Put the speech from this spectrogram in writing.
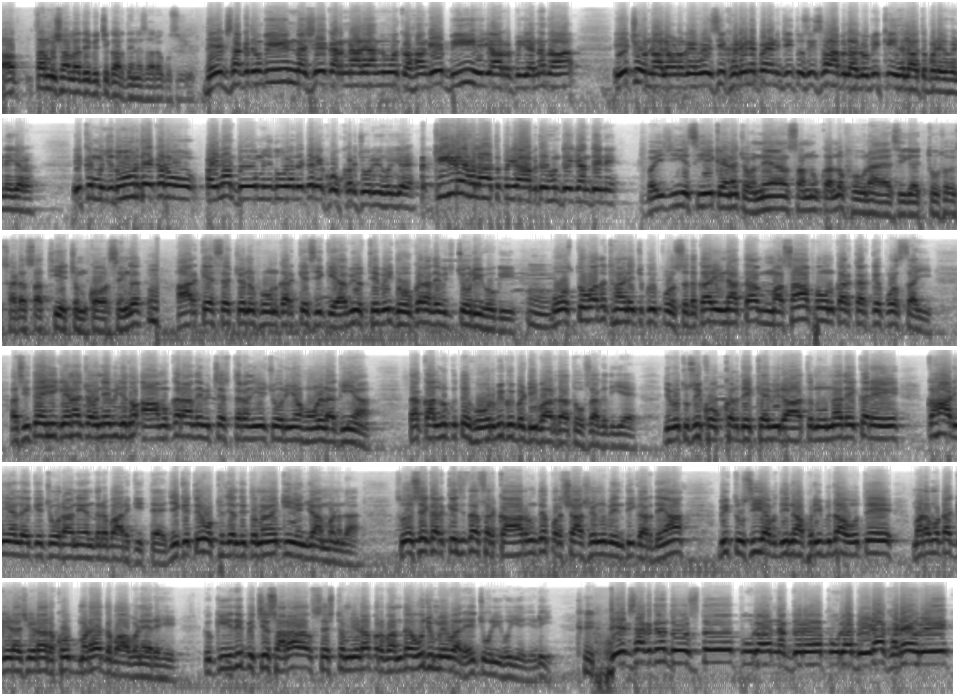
ਆ ਧਰਮਸ਼ਾਲਾ ਦੇ ਵਿੱਚ ਕਰਦੇ ਨੇ ਸਾਰਾ ਕੁਝ ਜੀ। ਦੇਖ ਸਕਦੇ ਹੋ ਵੀ ਨਸ਼ੇ ਕਰਨ ਵਾਲਿਆਂ ਨੂੰ ਇਹ ਕਹਾਂਗੇ 20000 ਰੁਪਇਆ ਇਹਨਾਂ ਦਾ। ਇਹ ਝੋਨਾ ਲਾਉਣ ਗਏ ਹੋਏ ਸੀ ਖੜੇ ਨੇ ਭੈਣ ਜੀ ਤੁਸੀਂ ਹਿਸਾਬ ਲਾ ਲਓ ਵੀ ਕੀ ਹਾਲਾਤ ਬਣੇ ਹੋਏ ਨੇ ਯਾਰ। ਇੱਕ ਮਜ਼ਦੂਰ ਦੇ ਘਰੋਂ ਪਹਿਲਾਂ ਦੋ ਮਜ਼ਦੂਰਾਂ ਦੇ ਘਰੇ ਖੋਖਰ ਚੋਰੀ ਹੋਈ ਹੈ। ਕਿਹੜੇ ਹਾਲਾਤ ਪੰਜਾਬ ਦੇ ਹੁੰਦੇ ਜਾਂਦੇ ਨੇ। ਬਾਈ ਜੀ ਅਸੀਂ ਇਹ ਕਹਿਣਾ ਚਾਹੁੰਦੇ ਆ ਸਾਨੂੰ ਕੱਲ ਫੋਨ ਆਇਆ ਸੀਗਾ ਇੱਥੋਂ ਸਾ- ਸਾਡਾ ਸਾਥੀ ਹੈ Chamkaur Singh. R K SHO ਨੂੰ ਫੋਨ ਕਰਕੇ ਅਸੀਂ ਕਿਹਾ ਵੀ ਉੱਥੇ ਬਈ ਦੋ ਘਰਾਂ ਦੇ ਵਿੱਚ ਚੋਰੀ ਹੋ ਗਈ। ਉਸ ਤੋਂ ਬਾਅਦ ਥਾਣੇ 'ਚ ਕੋਈ ਪੁਲਿਸ ਅਧਿਕਾਰੀ ਨਾ ਤਾਂ ਮਸਾਂ ਫੋਨ ਕਰ ਕਰਕੇ ਪੁਲਿਸ ਆਈ। ਅਸੀਂ ਤਾਂ ਇਹੀ ਕਹਿਣਾ ਚਾਹੁੰਦੇ ਆ ਵੀ ਜਦੋਂ ਆਮ ਘਰਾਂ ਦੇ ਵਿੱਚ ਇਸ ਤਰ੍ਹਾਂ ਦੀਆਂ ਚੋਰੀਆਂ ਹੋਣ ਲੱਗੀਆਂ ਤਾਂ ਕੱਲ ਨੂੰ ਕਿਤੇ ਹੋਰ ਵੀ ਕੋਈ ਵੱਡੀ ਵਾਰਦਾਤ ਹੋ ਸਕਦੀ ਹੈ। ਜਿਵੇਂ ਤੁਸੀਂ ਖੋਖਰ ਦੇਖਿਆ ਵੀ ਰਾਤ ਨੂੰ ਉਹਨਾਂ ਦੇ ਘਰੇ ਕਹਾੜੀਆਂ ਲੈ ਕੇ ਚੋਰਾਂ ਨੇ ਅੰਦਰ ਬਾਰ ਕੀਤਾ ਹੈ। ਜੇ ਕਿਤੇ ਉੱਠ ਜਾਂਦੀ ਤਾਂ ਉਹਨਾਂ ਦਾ ਕੀ ਅੰਜਾਮ ਬਣਦਾ? ਸੋ ਇਸੇ ਕਰਕੇ ਅਸੀਂ ਤਾਂ ਸਰਕਾਰ ਨੂੰ ਤੇ ਪ੍ਰਸ਼ਾਸਨ ਨੂੰ ਬੇਨਤੀ ਕਰਦੇ ਹਾਂ ਵੀ ਤੁਸੀਂ ਆਪਦੀ ਨਾਫਰੀ ਵਧਾਓ ਤੇ ਮਾੜਾ ਮੋਟਾ ਗੇੜਾ ਛੇੜਾ ਰੱਖੋ ਮਾੜਾ ਦਬਾਅ ਬਣਿਆ ਰਹੇ। ਕਿਉਂਕਿ ਇਹਦੇ ਪਿੱਛੇ ਸਾਰਾ ਸਿਸਟਮ ਜਿਹੜਾ ਪ੍ਰਬੰਧ ਹੈ ਉਹ ਜ਼ਿੰਮੇਵਾਰ ਹੈ ਚੋਰੀ ਹੋਈ ਹੈ ਜਿਹੜੀ। ਦੇਖ ਸਕਦੇ ਹੋ ਦੋਸਤੋ ਪੂਰਾ ਨਗਰ ਪੂਰਾ ਬੇੜਾ ਖੜਾ ਹੈ ਉਰੇ।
